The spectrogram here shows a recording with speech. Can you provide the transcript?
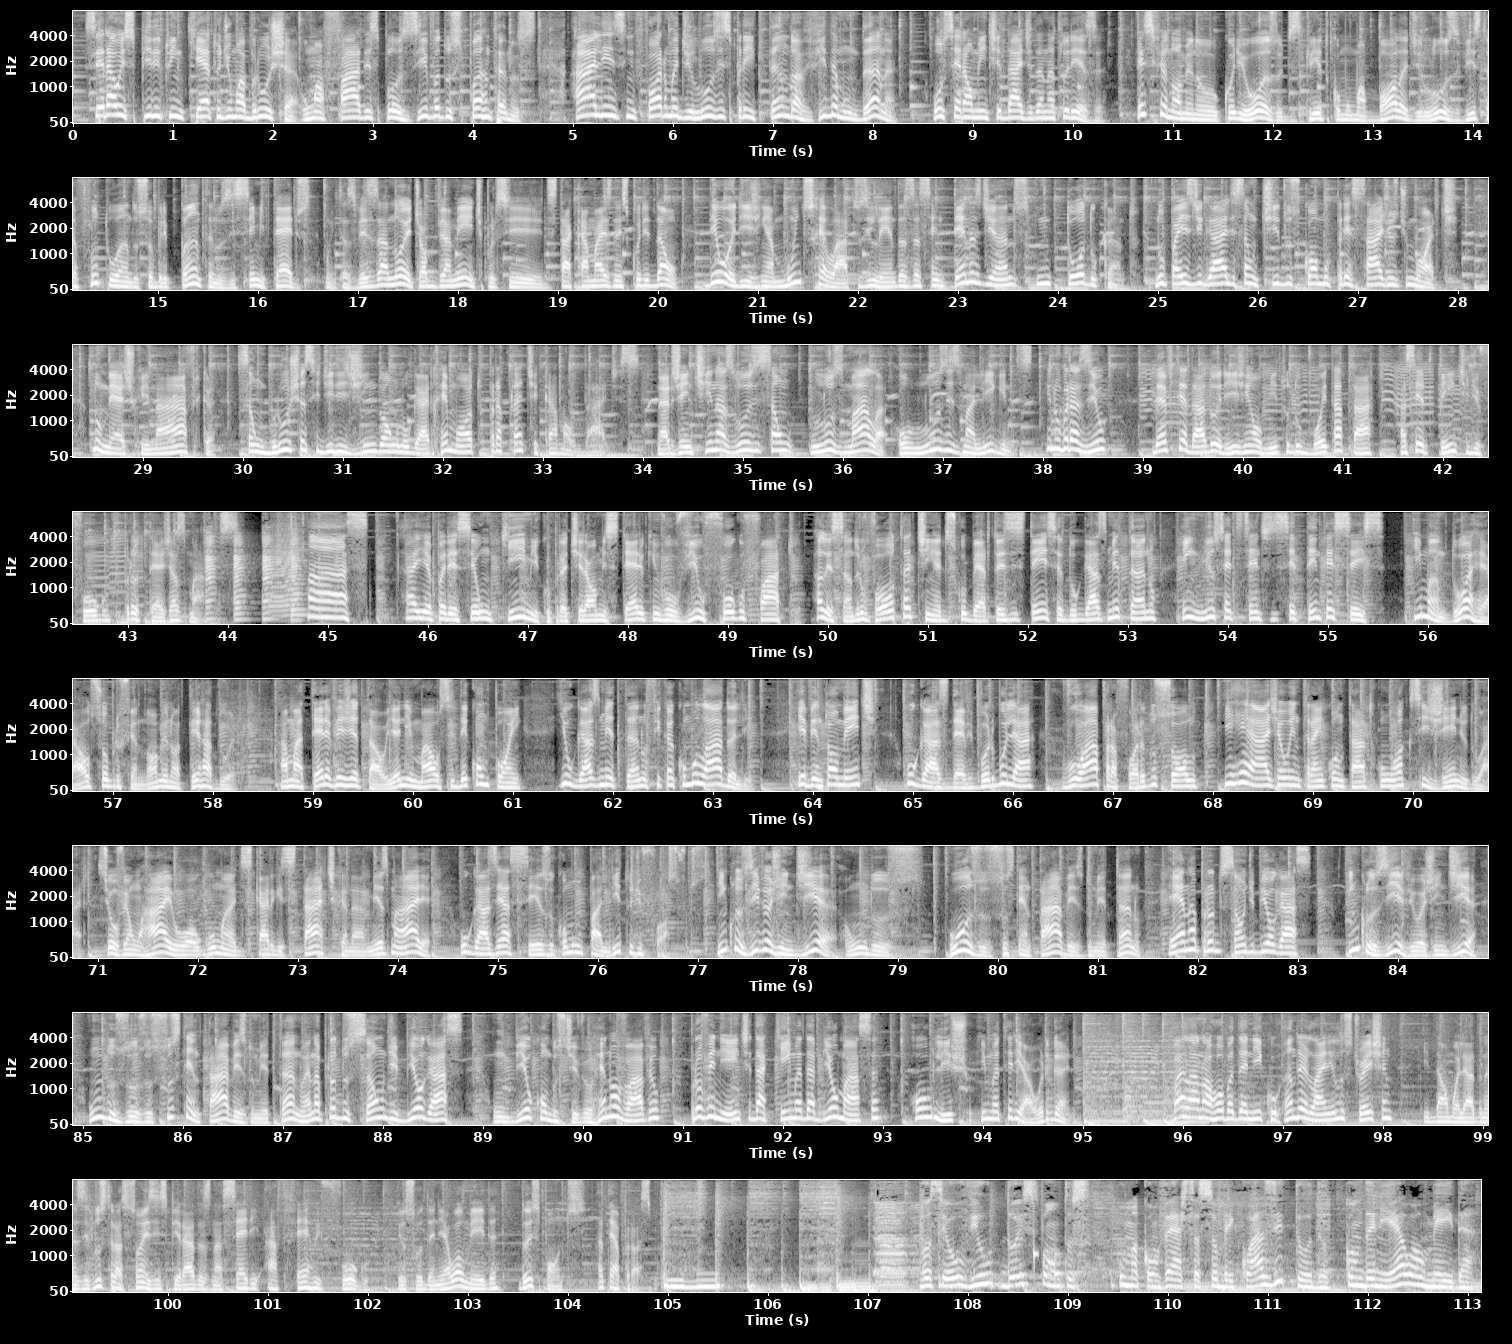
Será o espírito inquieto de uma bruxa, uma fada explosiva dos pântanos, aliens em forma de luz espreitando a vida mundana? Ou será uma entidade da natureza? Esse fenômeno curioso, descrito como uma bola de luz vista flutuando sobre pântanos e cemitérios, muitas vezes à noite, obviamente, por se destacar mais na escuridão, deu origem a muitos relatos e lendas há centenas de anos em todo o canto. No país de Gales são tidos como presságios de morte. No México e na África, são bruxas se dirigindo a um lugar remoto para praticar maldades. Na Argentina, as luzes são luz mala ou luzes malignas. E no Brasil, deve ter dado origem ao mito do boitatá, a serpente de fogo que protege as matas. Mas aí apareceu um químico para tirar o mistério que envolvia o fogo fato. Alessandro Volta tinha descoberto a existência do gás metano em 1776 e mandou a real sobre o fenômeno aterrador. A matéria vegetal e animal se decompõem e o gás metano fica acumulado ali. Eventualmente, o gás deve borbulhar, voar para fora do solo e reage ao entrar em contato com o oxigênio do ar. Se houver um raio ou alguma descarga estática na mesma área, o gás é aceso como um palito de fósforos. Inclusive, hoje em dia, um dos usos sustentáveis do metano é na produção de biogás. Inclusive, hoje em dia, um dos usos sustentáveis do metano é na produção de biogás, um biocombustível renovável proveniente da queima da biomassa ou lixo e material orgânico. Vai lá no arroba Danico Illustration e dá uma olhada nas ilustrações inspiradas na série A Ferro e Fogo. Eu sou Daniel Almeida, dois pontos. Até a próxima. Você ouviu Dois Pontos, uma conversa sobre quase tudo com Daniel Almeida.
